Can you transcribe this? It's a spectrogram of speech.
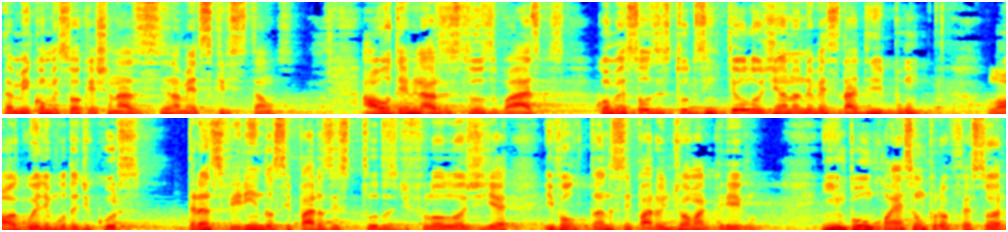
também começou a questionar os ensinamentos cristãos. Ao terminar os estudos básicos, começou os estudos em teologia na Universidade de Bonn. Logo, ele muda de curso, transferindo-se para os estudos de filologia e voltando-se para o idioma grego. Em Bonn conhece um professor,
